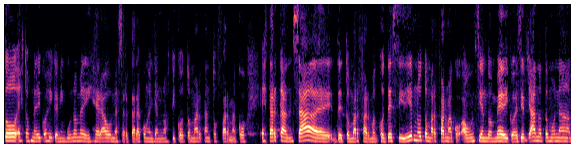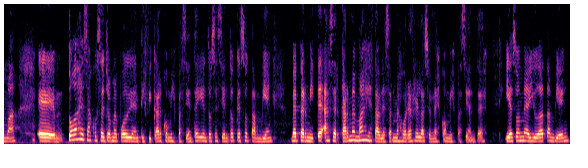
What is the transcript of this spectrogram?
todos estos médicos y que ninguno me dijera o me acertara con el diagnóstico, tomar tantos fármacos, estar cansada de, tomar fármacos, decidir no tomar fármaco aún siendo médico, decir ya no tomo nada más. Eh, todas esas cosas yo me puedo identificar con mis pacientes y entonces siento que eso también me permite acercarme más y establecer mejores relaciones con mis pacientes. Y eso me ayuda también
